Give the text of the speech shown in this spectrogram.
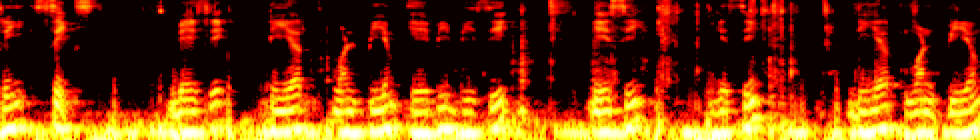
3 6 basic tier one P M A B B C AC SC tier one P M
